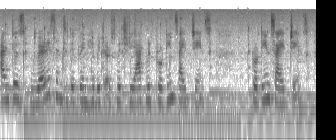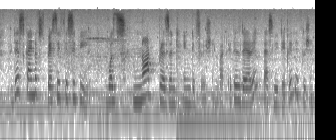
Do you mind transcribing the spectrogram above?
and it is very sensitive to inhibitors which react with protein side chains protein side chains. This kind of specificity was not present in diffusion but it is there in facilitated diffusion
